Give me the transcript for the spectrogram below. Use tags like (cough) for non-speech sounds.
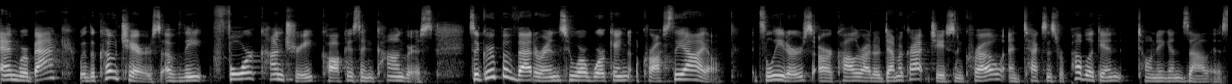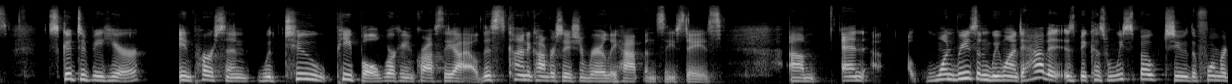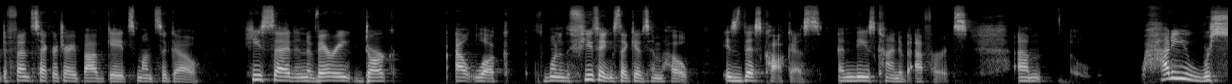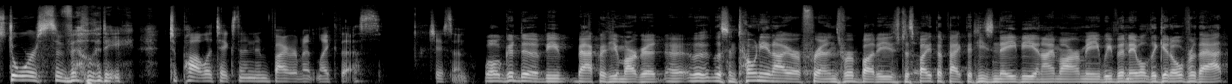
And we're back with the co chairs of the For Country Caucus in Congress. It's a group of veterans who are working across the aisle. Its leaders are Colorado Democrat Jason Crow and Texas Republican Tony Gonzales. It's good to be here in person with two people working across the aisle. This kind of conversation rarely happens these days. Um, and one reason we wanted to have it is because when we spoke to the former Defense Secretary Bob Gates months ago, he said in a very dark outlook, one of the few things that gives him hope is this caucus and these kind of efforts. Um, how do you restore (laughs) civility to politics in an environment like this? Jason. Well, good to be back with you, Margaret. Uh, listen, Tony and I are friends. We're buddies, despite the fact that he's Navy and I'm Army. We've been able to get over that.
